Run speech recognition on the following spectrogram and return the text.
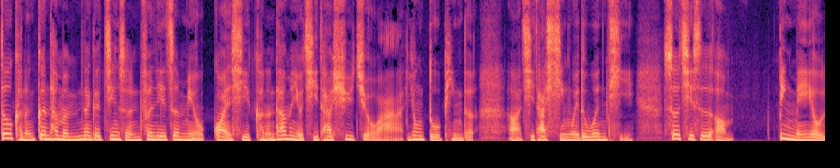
都可能跟他们那个精神分裂症没有关系。可能他们有其他酗酒啊、用毒品的啊、其他行为的问题。所以其实啊。并没有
